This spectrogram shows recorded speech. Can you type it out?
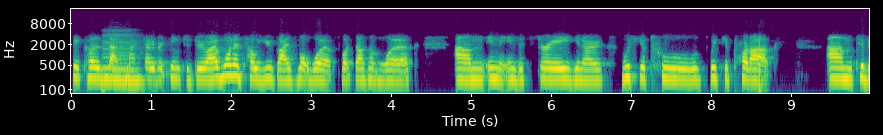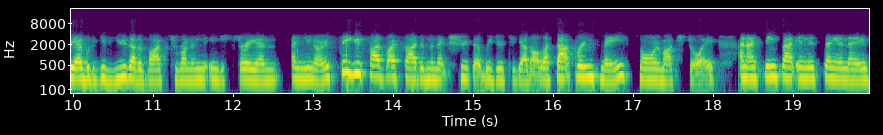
because mm. that's my mm. favorite thing to do. I want to tell you guys what works, what doesn't work um, in the industry, you know, with your tools, with your products, um, to be able to give you that advice to run in the industry and, and, you know, see you side by side in the next shoot that we do together. Like that brings me so much joy. And I think that in this day and age,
